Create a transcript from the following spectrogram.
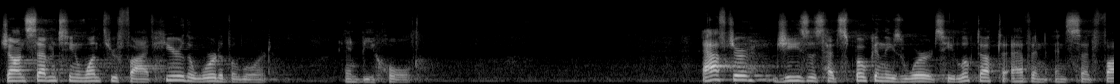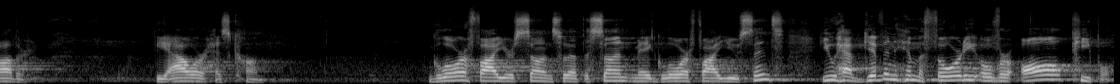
John 17, 1 through 5. Hear the word of the Lord, and behold. After Jesus had spoken these words, he looked up to heaven and said, Father, the hour has come. Glorify your Son so that the Son may glorify you, since you have given him authority over all people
